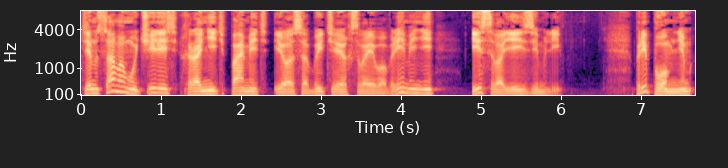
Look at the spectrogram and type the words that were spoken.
тем самым учились хранить память и о событиях своего времени и своей земли. Припомним,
